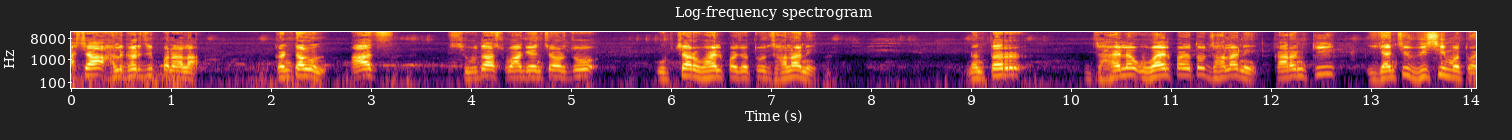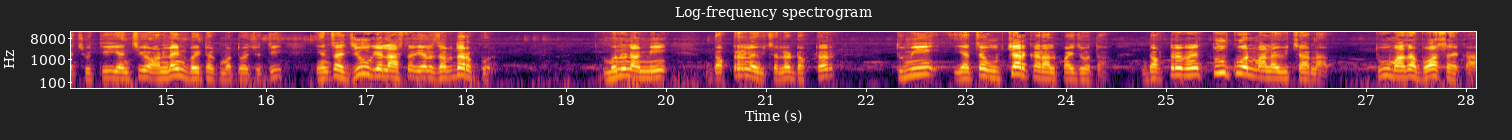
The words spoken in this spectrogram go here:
अशा हलगर्जीपणाला कंटाळून आज शिवदास वाघ यांच्यावर जो उपचार व्हायला पाहिजे तो झाला नाही. नंतर झायला व्हायला पाहिजे तो झाला नाही कारण की यांची व्ही सी महत्त्वाची होती यांची ऑनलाईन बैठक महत्त्वाची होती यांचा जीव गेला असता याला जबाबदार कोण? म्हणून आम्ही डॉक्टरना विचारलं डॉक्टर तुम्ही याचा उपचार करायला पाहिजे होता. डॉक्टर म्हणे तू कोण? मला विचारणार. तू माझा बॉस आहे का?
